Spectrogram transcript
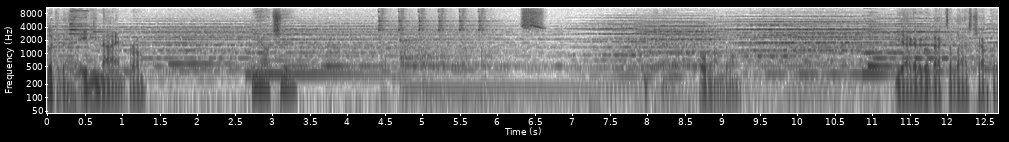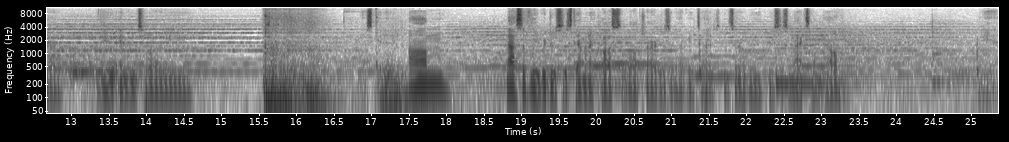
Look at that, 89, bro. We out here. Okay, hold on though. Yeah, I gotta go back to last chapter. View inventory. Let's get it. Um, massively reduces stamina costs of all charges of heavy attacks. Considerably increases maximum health. Yeah,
